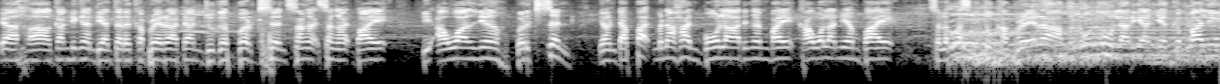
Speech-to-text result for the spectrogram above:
Ya, uh, gandingan di antara Cabrera dan juga Bergson sangat-sangat baik. Di awalnya Bergson yang dapat menahan bola dengan baik, kawalan yang baik. Selepas itu Cabrera menunggu lariannya kembali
